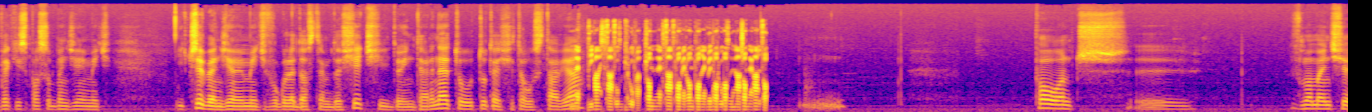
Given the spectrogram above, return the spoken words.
W jaki sposób będziemy mieć i czy będziemy mieć w ogóle dostęp do sieci, do internetu? Tutaj się to ustawia. Połącz y, w momencie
